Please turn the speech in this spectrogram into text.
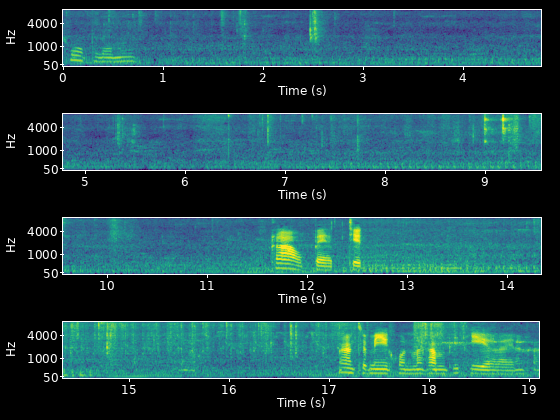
ทูบล้มเก้าแปดเจ็ดน่าจะมีคนมาทำพิธีอะไรนะคะ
